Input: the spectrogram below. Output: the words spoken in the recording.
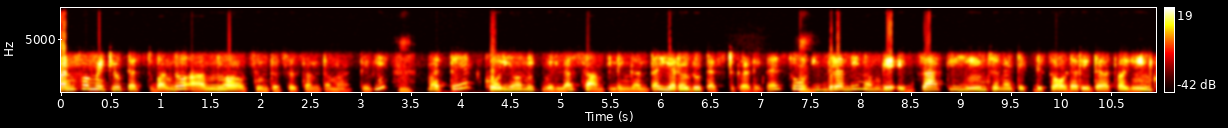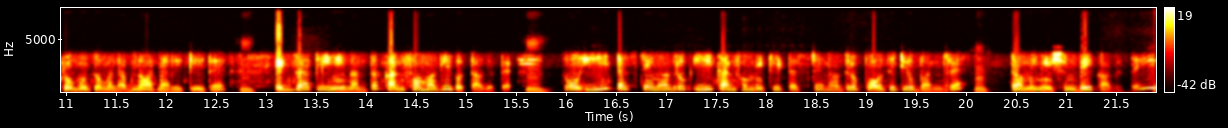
ಕನ್ಫರ್ಮೇಟಿವ್ ಟೆಸ್ಟ್ ಬಂದು ಆಮ್ನಿಯೋಸಿಂಥಸಿಸ್ ಅಂತ ಮಾಡ್ತೀವಿ. ಮತ್ತೆ ಕೊರಿಯಾನಿಕ್ ವಿಲ್ಲಸ್ ಸ್ಯಾಂಪ್ಲಿಂಗ್ ಅಂತ ಎರಡು ಟೆಸ್ಟ್ ಗಳಿದೆ ಸೊ ಇದ್ರಲ್ಲಿ ನಮ್ಗೆ ಎಕ್ಸಾಕ್ಟ್ಲಿ ಏನ್ ಜೆನೆಟಿಕ್ ಡಿಸಾರ್ಡರ್ ಇದೆ ಅಥವಾ ಏನ್ ಕ್ರೋಮೋಸೋಮಲ್ ಅಬ್ನಾರ್ಮಾಲಿಟಿ ಇದೆ ಎಕ್ಸಾಕ್ಟ್ಲಿ ಏನಂತ ಕನ್ಫರ್ಮ್ ಆಗಿ ಗೊತ್ತಾಗುತ್ತೆ. ಸೊ ಈ ಟೆಸ್ಟ್ ಏನಾದ್ರೂ ಈ ಕನ್ಫರ್ಮೇಟಿವ್ ಟೆಸ್ಟ್ ಏನಾದ್ರೂ ಪಾಸಿಟಿವ್ ಬಂದ್ರೆ ಟರ್ಮಿನೇಷನ್ ಬೇಕಾಗುತ್ತೆ. ಈ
